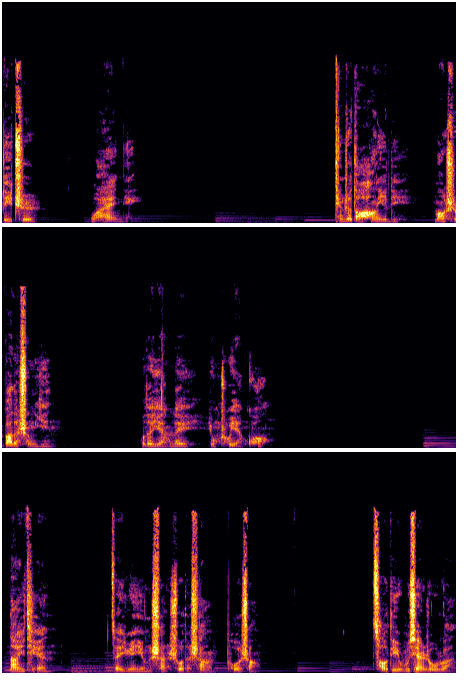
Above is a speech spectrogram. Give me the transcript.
荔枝，我爱你。”听着导航仪里毛十八的声音，我的眼泪涌出眼眶。那一天，在云影闪烁的山坡上，草地无限柔软。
